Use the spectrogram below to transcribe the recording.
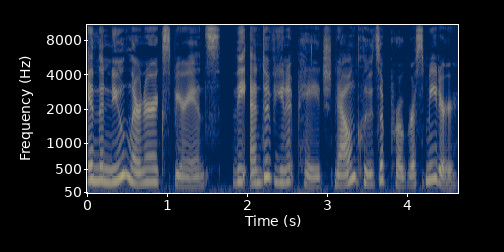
In the new learner experience, the end of unit page now includes a progress meter.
